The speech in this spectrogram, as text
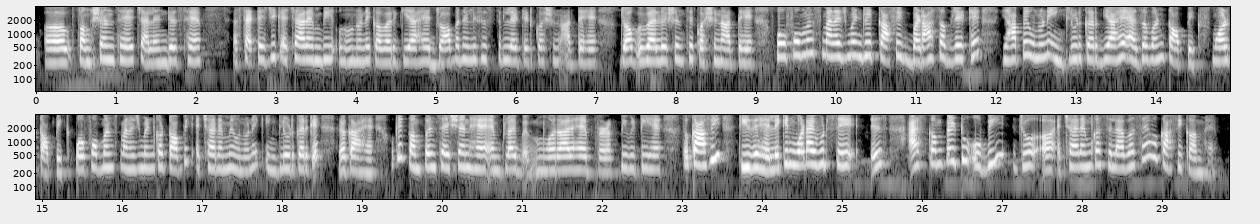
फ़ंक्शंस है चैलेंजेस है स्ट्रेटेजिक एचआरएम भी उन्होंने कवर किया है। जॉब एनालिसिस से रिलेटेड क्वेश्चन आते हैं। जॉब इवेल्युएशन से क्वेश्चन आते हैं। परफॉर्मेंस मैनेजमेंट जो एक काफ़ी बड़ा सब्जेक्ट है यहाँ पे उन्होंने इंक्लूड कर दिया है as a one topic small topic performance management का टॉपिक एचआरएम में उन्होंने इंक्लूड करके रखा है। ओके कंपनसेशन है एम्प्लॉय मोरल है प्रोडक्टिविटी है तो काफ़ी चीज़ें हैं। लेकिन what I would say is as compare to OB जो एच uh, का सिलेबस है वो काफ़ी कम है।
